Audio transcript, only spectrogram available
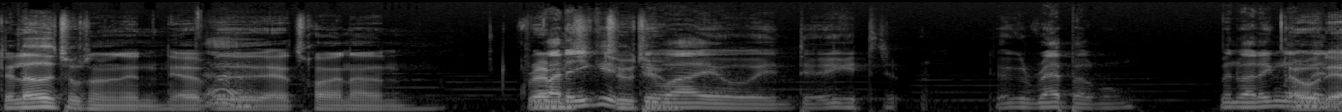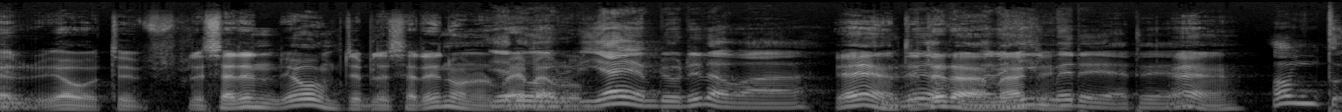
Det er lavet i 2019. Jeg, Ja. ved, jeg tror, han har en var Grammy det ikke, 2020. det var jo, en- det var ikke, det var ikke et rap album. Men var det ikke Jo, noget det, med, er, jo, det blev sat ind, jo, det blev sat ind under ja, det rap var, album. ja, jamen, det var det, der var... Ja, ja, var det er det, der er var det hele mærkeligt. med det, at... øh, Ja, ja. Om du,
